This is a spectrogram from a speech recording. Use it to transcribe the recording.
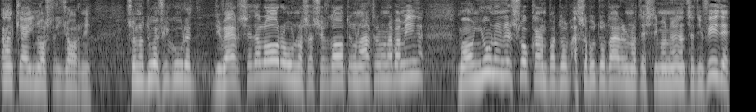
anche ai nostri giorni. Sono due figure diverse da loro, uno sacerdote, un altro una bambina, ma ognuno nel suo campo ha saputo dare una testimonianza di fede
